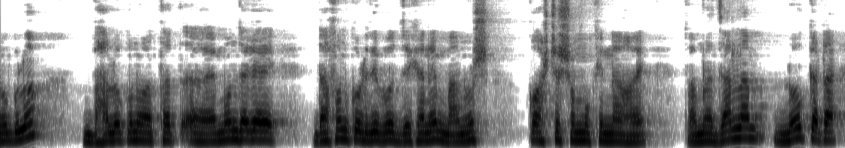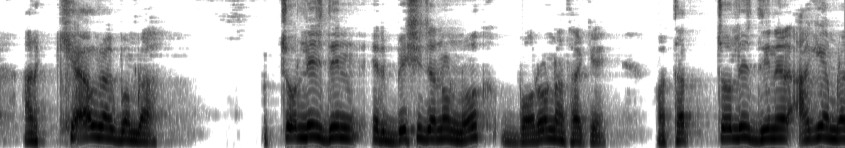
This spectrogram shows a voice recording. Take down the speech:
নখগুলো ভালো কোনো, অর্থাৎ এমন জায়গায় দাফন করে দেব যেখানে মানুষ কষ্টের সম্মুখীন না হয়। তো আমরা জানলাম নখ কাটা আর খেয়াল রাখব আমরা, চল্লিশ দিন এর বেশি যেন নখ বড় না থাকে। অর্থাৎ চল্লিশ দিনের আগে আমরা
